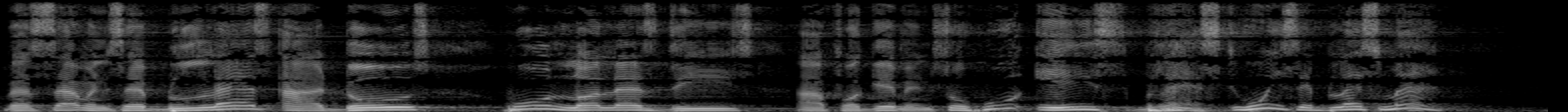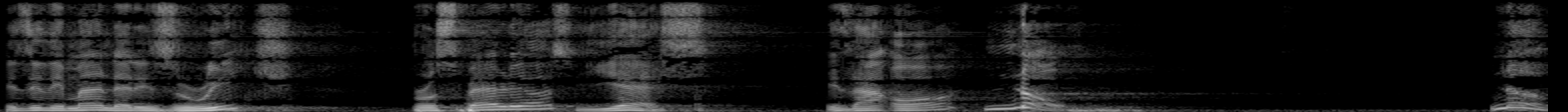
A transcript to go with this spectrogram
verse 7. It says, Blessed are those who lawless deeds are forgiven. So, who is blessed? Who is a blessed man? Is it the man that is rich, prosperous? Yes. Is that all? No. No.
